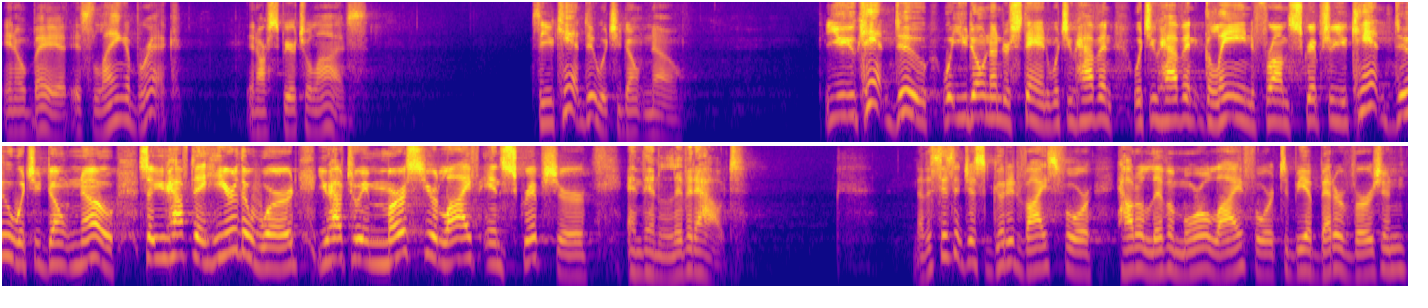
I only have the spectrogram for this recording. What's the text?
and obey it, it's laying a brick in our spiritual lives. So you can't do what you don't know. You, you can't do what you don't understand, what you haven't, what you haven't gleaned from Scripture. You can't do what you don't know. So you have to hear the word, you have to immerse your life in Scripture, and then live it out. Now, this isn't just good advice for how to live a moral life or to be a better version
